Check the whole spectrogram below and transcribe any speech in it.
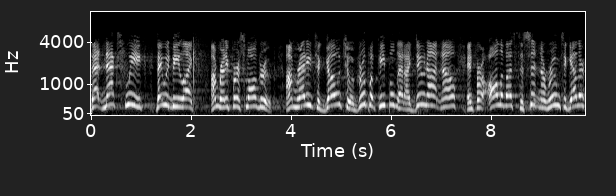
that next week they would be like, I'm ready for a small group. I'm ready to go to a group of people that I do not know and for all of us to sit in a room together,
